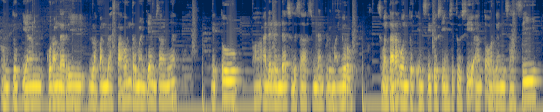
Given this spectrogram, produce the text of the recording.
untuk yang kurang dari 18 tahun remaja misalnya itu uh, ada denda sebesar 95 euro. Sementara untuk institusi-institusi atau organisasi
